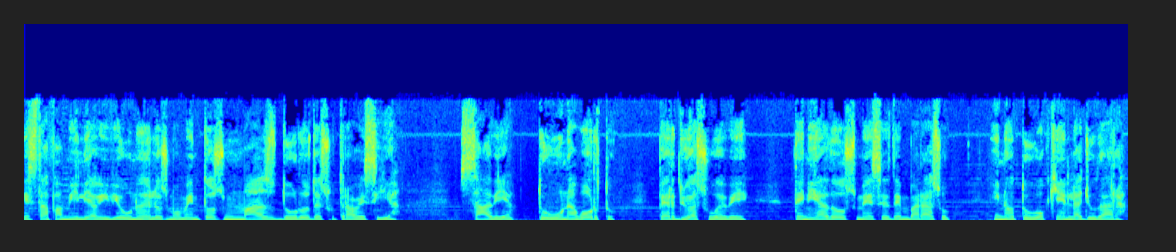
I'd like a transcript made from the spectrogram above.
esta familia vivió uno de los momentos más duros de su travesía. Sadia tuvo un aborto, perdió a su bebé, tenía dos meses de embarazo y no tuvo quien la ayudara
